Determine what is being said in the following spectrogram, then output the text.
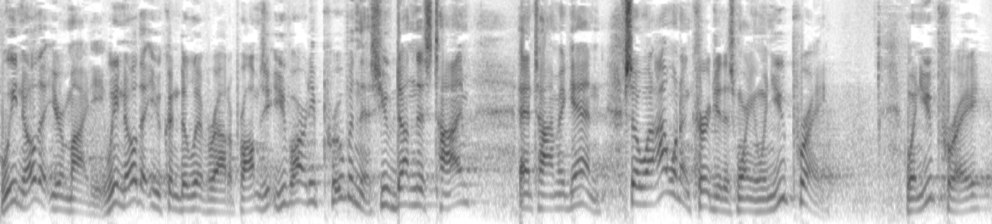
We know that you're mighty. We know that you can deliver out of problems. You've already proven this. You've done this time and time again. So, what I want to encourage you this morning, when you pray, when you pray,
